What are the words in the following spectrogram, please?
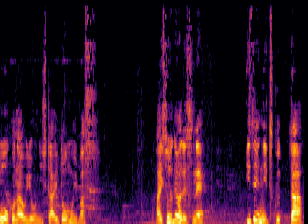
を行うようにしたいと思います。はい、それではですね、以前に作った、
